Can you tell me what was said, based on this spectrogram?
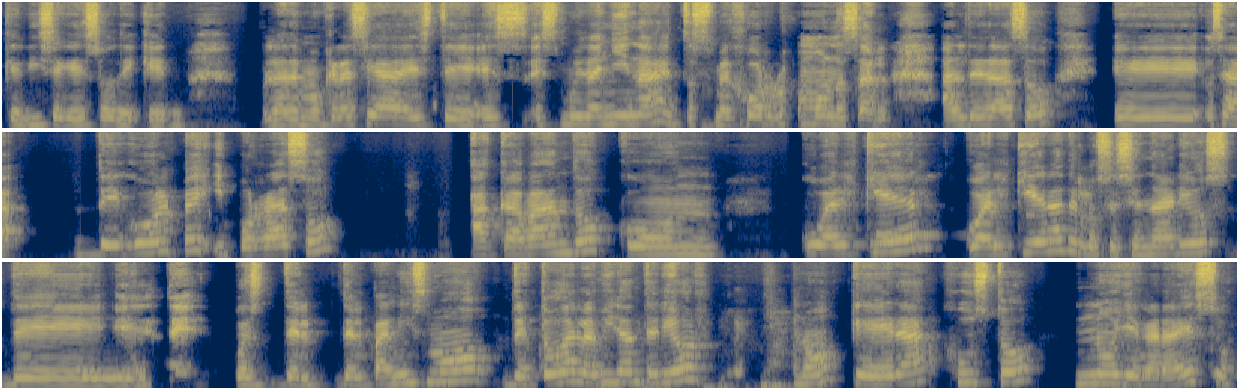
que dice eso de que la democracia este, es, es muy dañina, entonces mejor vámonos al, al dedazo. Eh, o sea, de golpe y porrazo, acabando con cualquier, cualquiera de los escenarios de, de pues del, del, panismo de toda la vida anterior, ¿no? Que era justo no llegar a eso.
